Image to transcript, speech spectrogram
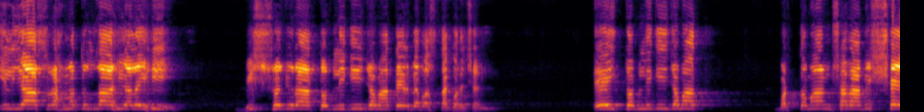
ইলিয়াস রহমতুল্লাহি আলাইহি বিশ্বজুড়া তবলিগি জমাতের ব্যবস্থা করেছেন। এই তবলিগি জমাত বর্তমান সারা বিশ্বে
